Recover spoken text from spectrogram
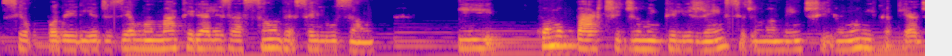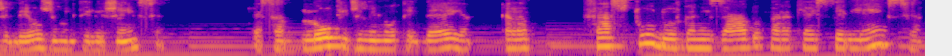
se eu poderia dizer, é uma materialização dessa ilusão. E como parte de uma inteligência, de uma mente única, que é a de Deus, de uma inteligência, essa louca e diminuta ideia, ela faz tudo organizado para que a experiência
